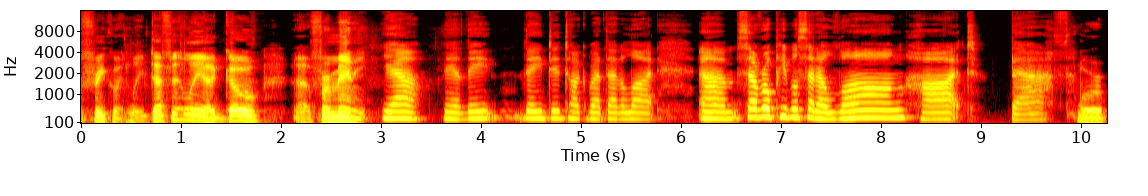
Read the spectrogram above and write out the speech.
frequently. Definitely a go uh, for many. Yeah, yeah, they they did talk about that a lot. Um, several people said a long hot bath. Or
